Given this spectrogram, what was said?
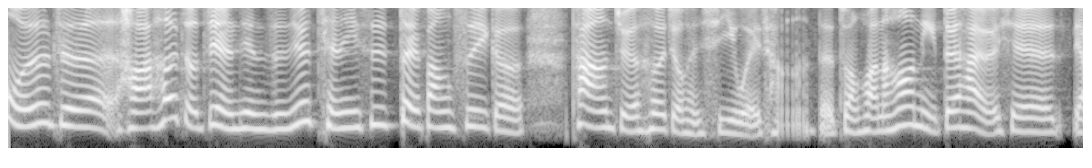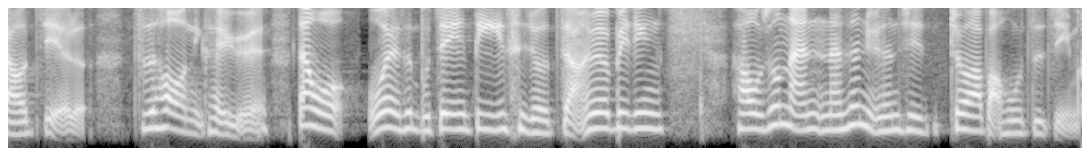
我就觉得，好啊，喝酒见仁见智，因为前提是对方是一个他好像觉得喝酒很习以为常的状况，然后你对他有一些了解了之后，你可以约。但我我也是不建议第一次就这样，因为毕竟，好，我说男男生女生其实就要保护自己嘛。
